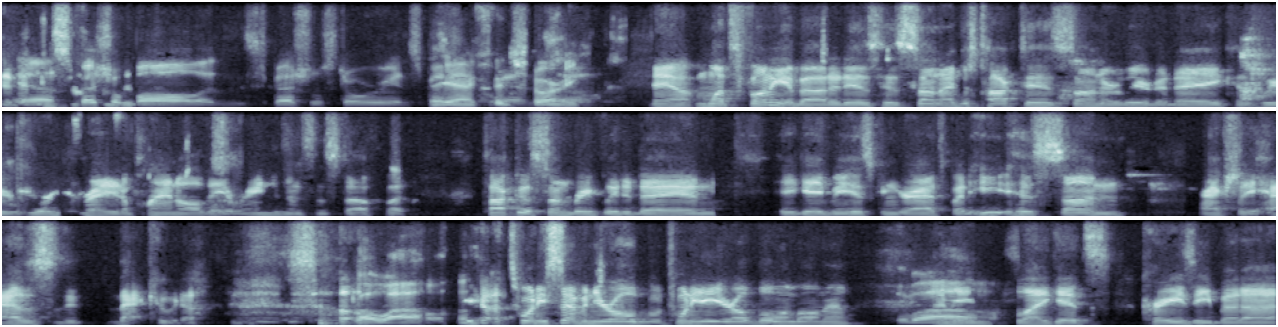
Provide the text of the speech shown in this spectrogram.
It- Yeah. Special ball and special story and special. Yeah, good story. so. Yeah, and what's funny about it is his son. I just talked to his son earlier today because we we were getting ready to plan all the arrangements and stuff. But talked to his son briefly today, and he gave me his congrats. But he his son actually has the, that CUDA. So Oh wow. yeah, 27 year old, 28 year old bowling ball now. Wow. I mean, like it's crazy, but uh,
